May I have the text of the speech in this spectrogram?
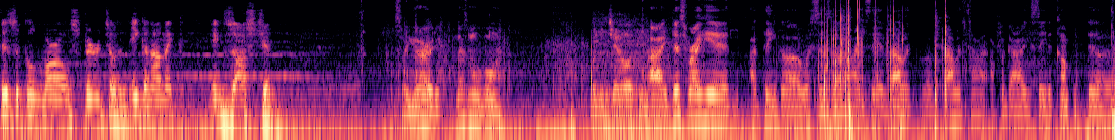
physical, moral, spiritual, and economic exhaustion. So you heard it. Let's move on. in jail if you All right, this right here, I think, uh, what's his, uh, how you say it, Val- uh, Valentine? I forgot how you say the company, the,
